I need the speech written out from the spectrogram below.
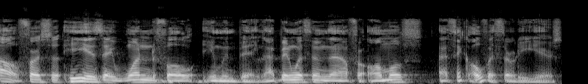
Oh, first, he is a wonderful human being. I've been with him now for almost, I think, over 30 years.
